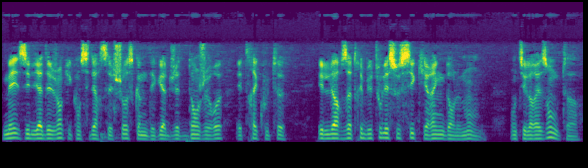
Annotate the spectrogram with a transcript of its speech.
mais il y a des gens qui considèrent ces choses comme des gadgets dangereux et très coûteux. Ils leur attribuent tous les soucis qui règnent dans le monde. Ont-ils raison ou tort?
